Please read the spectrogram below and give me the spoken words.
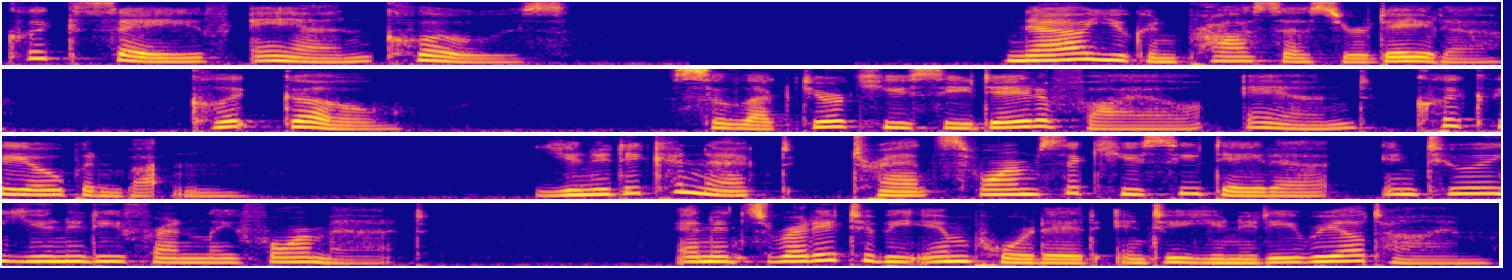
Click Save and Close. Now you can process your data. Click Go. Select your QC data file and click the Open button. Unity Connect transforms the QC data into a Unity-friendly format, and it's ready to be imported into Unity Realtime.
